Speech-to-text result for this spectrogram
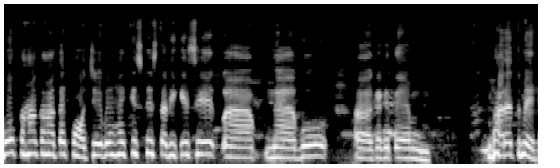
वो कहाँ कहाँ तक पहुँचे हुए हैं किस किस तरीके से वो क्या कहते हैं, भारत में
